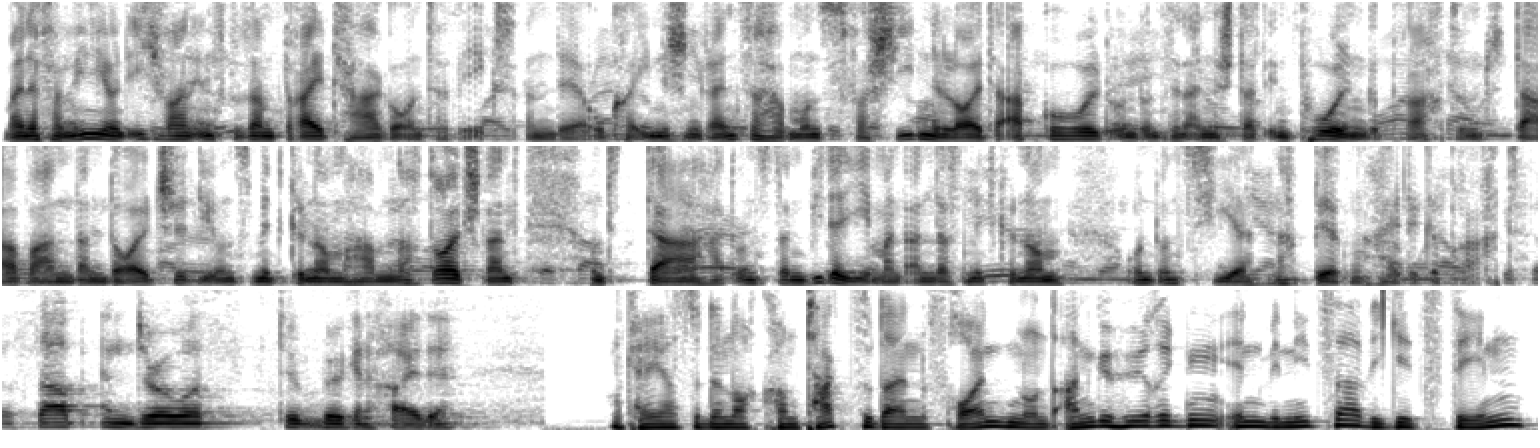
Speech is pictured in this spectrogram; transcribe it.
Meine Familie und ich waren insgesamt drei Tage unterwegs. An der ukrainischen Grenze haben uns verschiedene Leute abgeholt und uns in eine Stadt in Polen gebracht. Und da waren dann Deutsche, die uns mitgenommen haben nach Deutschland. Und da hat uns dann wieder jemand anders mitgenommen und uns hier nach Birkenheide gebracht. Okay, hast du denn noch Kontakt zu deinen Freunden und Angehörigen in Vinica? Wie geht's denen?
